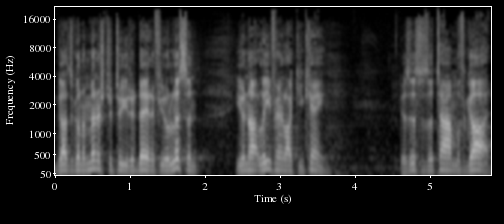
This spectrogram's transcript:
God's going to minister to you today, and if you'll listen, you'll not leave here like you came. Because this is a time with God,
